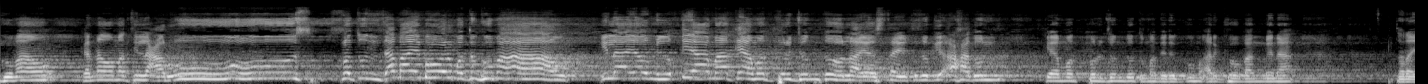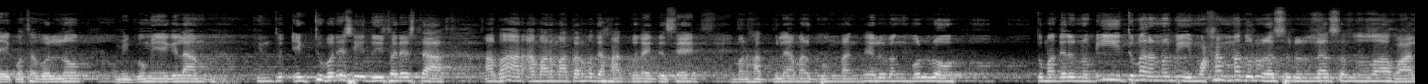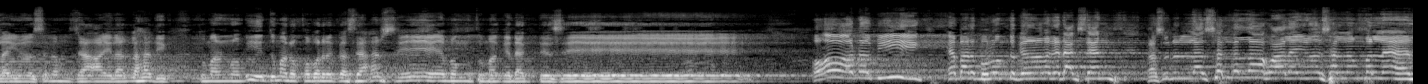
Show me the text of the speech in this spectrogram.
ঘুমাও। কেন মাতিল আরুস? নতুন জামাই বউর মতো ঘুমাও। ইলা ইয়াউমিল কিয়ামা, কিয়ামত পর্যন্ত লা কি আহাদুন। কিয়ামত পর্যন্ত তোমাদের ঘুম আর কেউ ভাঙবে না। তারা এই কথা বলল, আমি ঘুমিয়ে গেলাম। কিন্তু একটু পরে সেই দুই ফেরেস্তা আবার আমার মাথার মধ্যে হাত বোলাইতেছে। আমার হাত বলে আমার ঘুম এলো এবং বলল তোমাদের নবী, তোমার নবী মোহাম্মদুর রাসূলুল্লাহ সাল্লাল্লাহু আলাইহি ওয়াসাল্লাম যা আল্লাহ দিক, তোমার নবী তোমার কবরের কাছে আসছে এবং তোমাকে ডাকতেছে। ও নবী, এবার বলুন তো কেন আমাকে ডাকছেন? রাসূলুল্লাহ সাল্লাল্লাহু আলাইহি ওয়াসাল্লাম বললেন,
